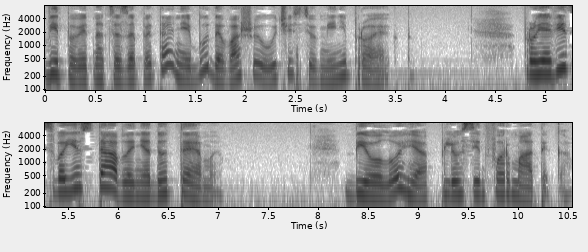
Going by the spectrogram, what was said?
Відповідь на це запитання буде вашою участю в міні-проекту. Проявіть своє ставлення до теми. Біологія плюс інформатика.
